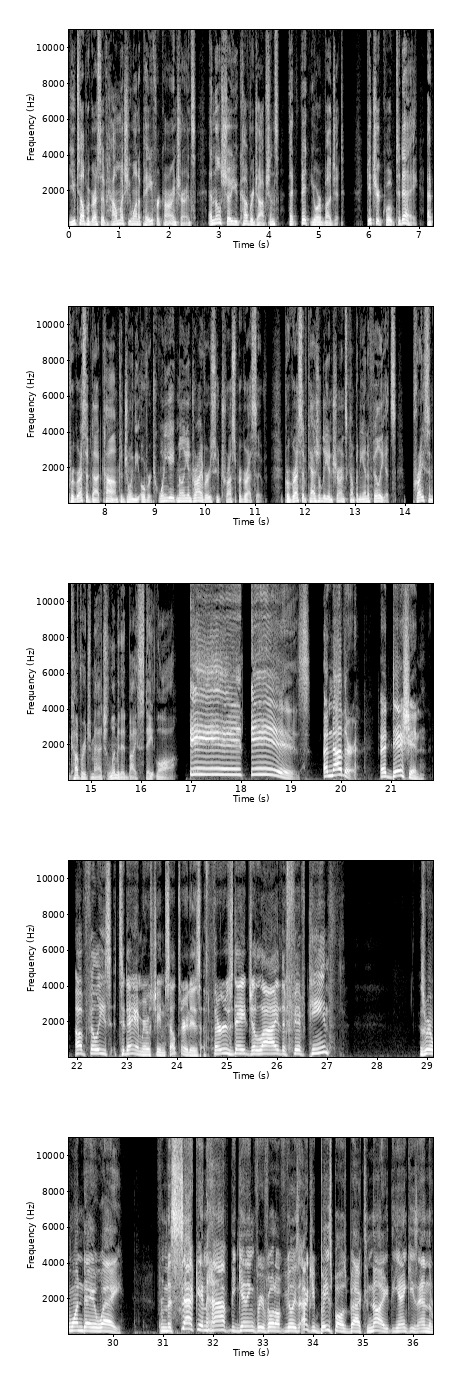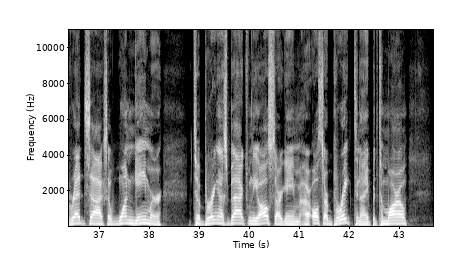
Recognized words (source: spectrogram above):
You tell Progressive how much you want to pay for car insurance, and they'll show you coverage options that fit your budget. Get your quote today at progressive.com to join the over 28 million drivers who trust Progressive. Progressive Casualty Insurance Company and Affiliates. Price and coverage match limited by state law. It is another edition of Phillies Today. I'm your host, James Seltzer. It is Thursday, July the 15th. As we're one day away from the second half beginning for your Philadelphia Phillies. Actually, baseball is back tonight. The Yankees and the Red Sox, a one gamer to bring us back from the All Star game, uh, our All Star break tonight. But tomorrow,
